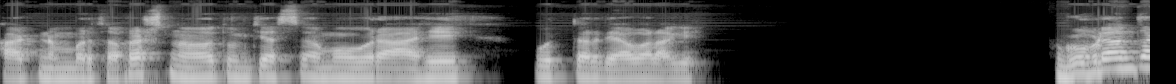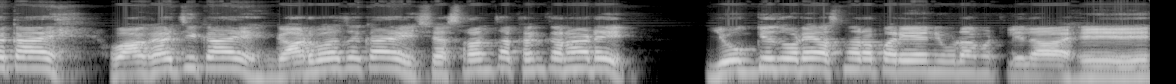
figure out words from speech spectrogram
आठ नंबरचा प्रश्न तुमच्यासमोर आहे. उत्तर द्यावं लागेल. घुबड्यांचा काय? वाघाची काय? गाढवाचं काय? शस्त्रांचा खणखणाट आहे. योग्य जोड्या असणारा पर्याय निवडा म्हटलेला आहे.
